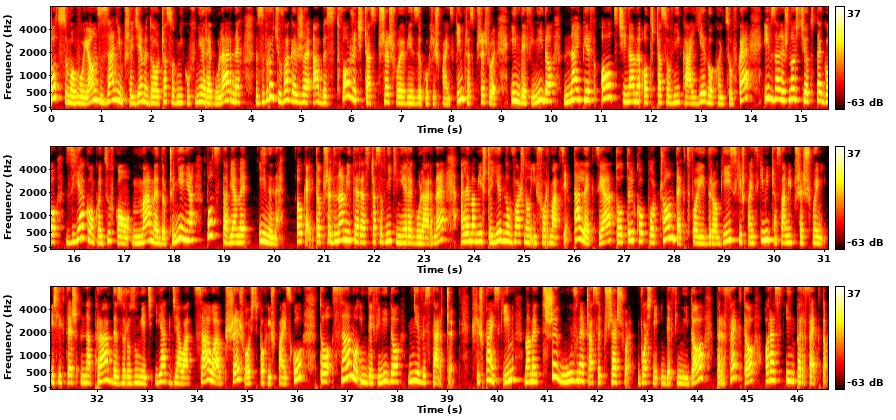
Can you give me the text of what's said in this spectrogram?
Podsumowując, zanim przejdziemy do czasowników nieregularnych, zwróć uwagę, że aby stworzyć czas przeszły w języku hiszpańskim, czas przeszły indefinido, najpierw odcinamy od czasownika jego końcówkę i w zależności od tego, z jaką końcówką mamy do czynienia, podstawiamy inne. Ok, to przed nami teraz czasowniki nieregularne, ale mam jeszcze jedną ważną informację. Ta lekcja to tylko początek Twojej drogi z hiszpańskimi czasami przeszłymi. Jeśli chcesz naprawdę zrozumieć, jak działa cała przeszłość po hiszpańsku, to samo indefinido nie wystarczy. W hiszpańskim mamy trzy główne czasy przeszłe: właśnie indefinido, perfecto oraz imperfecto.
